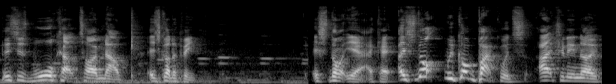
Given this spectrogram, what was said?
This is walkout time now. It's got to be. It's not yet. Okay. It's not. We've gone backwards. Actually, no.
